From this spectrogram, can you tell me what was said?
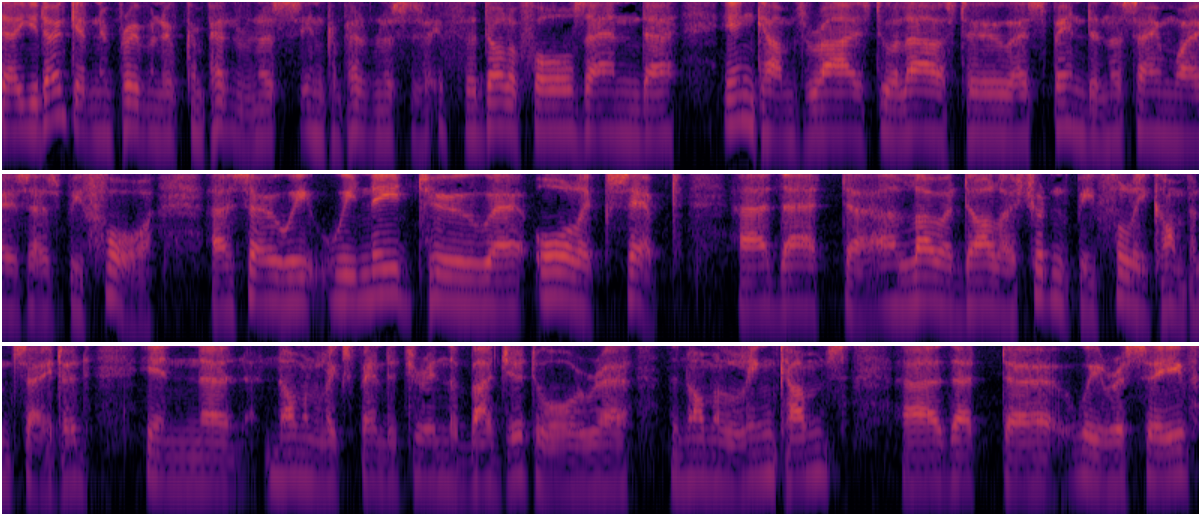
uh, you don't get an improvement of competitiveness in competitiveness if the dollar falls and uh, incomes rise to allow us to uh, spend in the same ways as before. So we, we need to all accept uh, that uh, a lower dollar shouldn't be fully compensated in uh, nominal expenditure in the budget or the nominal incomes uh, that uh, we receive.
